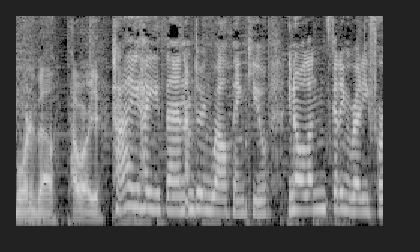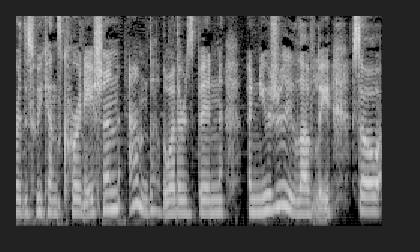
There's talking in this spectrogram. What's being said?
Morning, Val. How are you? Hi, hi, Ethan. I'm doing well, thank you. You know, London's getting ready for this weekend's coronation, and the weather's been unusually lovely, so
